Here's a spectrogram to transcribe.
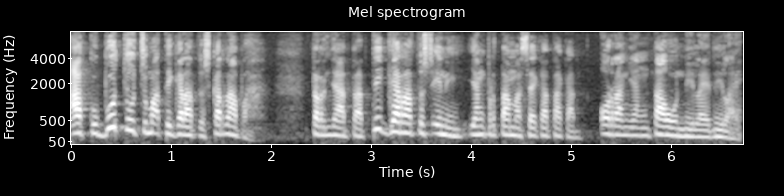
Aku butuh cuma 300, karena apa? Ternyata 300 ini yang pertama saya katakan orang yang tahu nilai-nilai.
